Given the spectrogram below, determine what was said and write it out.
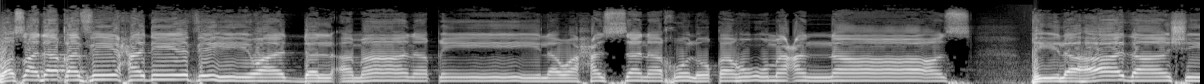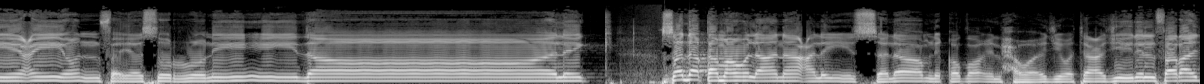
وصدق في حديثه وأدى الأمان قيل وحسن خلقه مع الناس قيل هذا شيعي فيسرني ذلك صدق مولانا عليه السلام لقضاء الحوائج وتعجيل الفرج.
